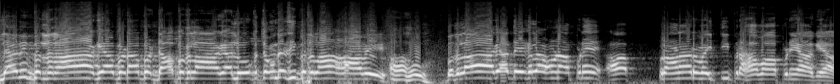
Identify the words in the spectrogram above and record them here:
ਲੈ ਵੀ ਬਦਲਾ ਆ ਗਿਆ ਬੜਾ ਵੱਡਾ ਬਦਲਾ ਆ ਗਿਆ। ਲੋਕ ਚਾਹੁੰਦੇ ਸੀ ਬਦਲਾ ਆਵੇ। ਆਹੋ। ਬਦਲਾ ਆ ਗਿਆ ਦੇਖ ਲੈ ਹੁਣ ਆਪਣੇ ਆ ਪੁਰਾਣਾ ਰਵਾਇਤੀ ਭਰਾਵਾ ਆਪਣੇ ਆ ਗਿਆ।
